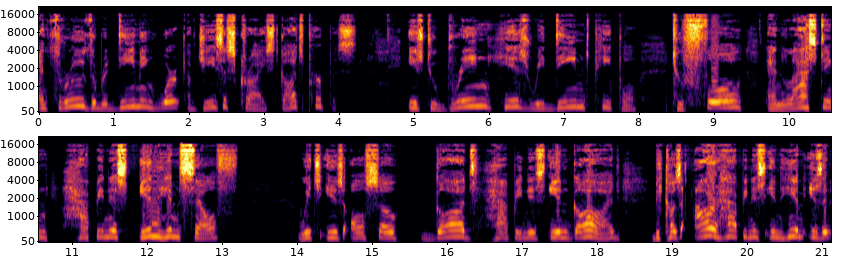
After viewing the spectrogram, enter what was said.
and through the redeeming work of Jesus Christ, God's purpose is to bring his redeemed people to full and lasting happiness in himself, which is also God's happiness in God, because our happiness in him is an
